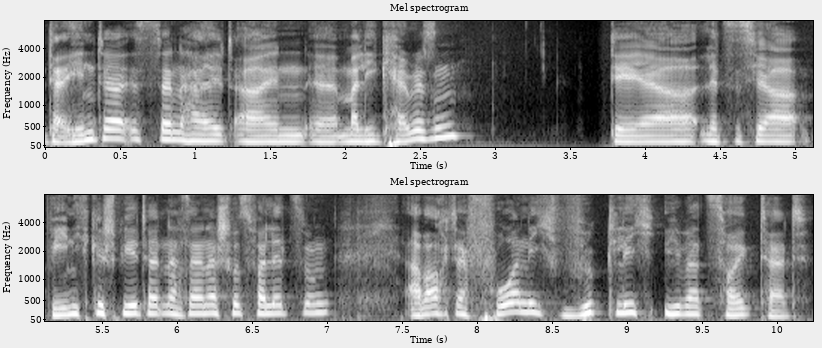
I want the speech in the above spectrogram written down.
Dahinter ist dann halt ein äh, Malik Harrison, der letztes Jahr wenig gespielt hat nach seiner Schussverletzung, aber auch davor nicht wirklich überzeugt hat.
